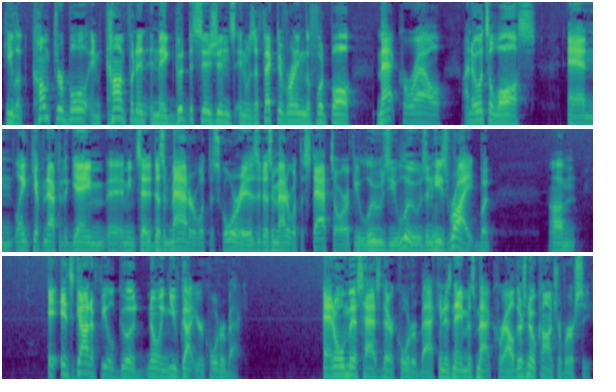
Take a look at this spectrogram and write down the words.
He looked comfortable and confident and made good decisions and was effective running the football. Matt Corral, I know it's a loss. And Lane Kiffin, after the game, I mean, said it doesn't matter what the score is. It doesn't matter what the stats are. If you lose, you lose. And he's right. But um, it, it's got to feel good knowing you've got your quarterback. And Ole Miss has their quarterback, and his name is Matt Corral. There's no controversy.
